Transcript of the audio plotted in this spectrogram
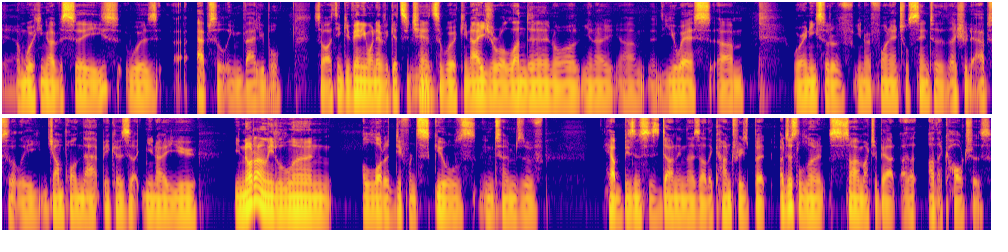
Yeah. and working overseas was uh, absolutely invaluable. So I think if anyone ever gets a chance to work in Asia or London or you know um, the US um, or any sort of you know financial center, they should absolutely jump on that because uh, you know you you not only learn a lot of different skills in terms of how business is done in those other countries, but I just learned so much about other, other cultures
